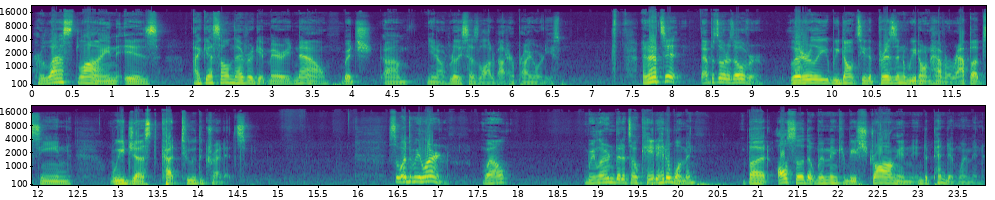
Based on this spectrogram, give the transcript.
Her last line is, I guess I'll never get married now, which, um, you know, really says a lot about her priorities. And that's it. The episode is over. Literally, we don't see the prison. We don't have a wrap up scene. We just cut to the credits. So, what do we learn? Well, we learned that it's okay to hit a woman, but also that women can be strong and independent women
